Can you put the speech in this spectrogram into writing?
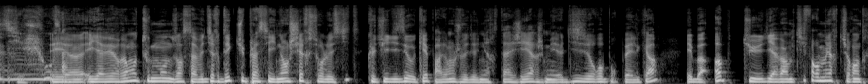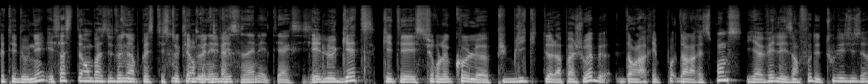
C'est chaud. Et ça. euh, et il y avait vraiment tout le monde. Genre, ça veut dire dès que tu plaçais une enchère sur le site, que tu disais, OK, par exemple, je veux devenir stagiaire, je mets euh, 10 euros pour PLK, et bah hop, tu- il y avait un petit formulaire, tu rentrais tes données, et ça, c'était en base de données. Après, c'était stocké en données BDD. personnelles étaient Et le get qui était sur le call euh, public de la page web, dans la, répo- dans la response, il y avait les infos de tous les users.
